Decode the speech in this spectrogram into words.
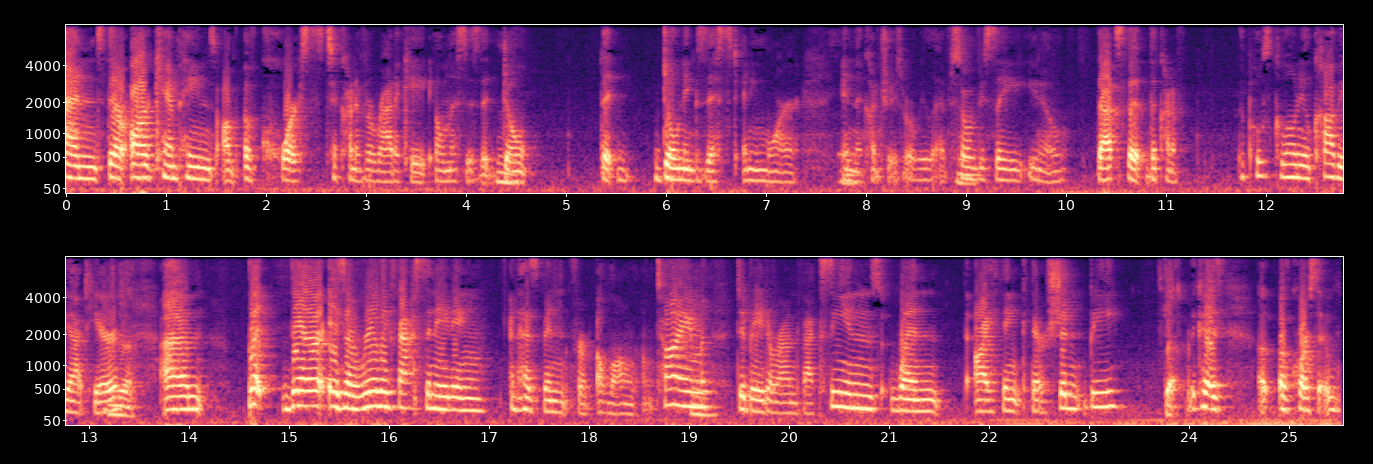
and there are campaigns, of, of course, to kind of eradicate illnesses that don't that don't exist anymore in the hmm. countries where we live. So hmm. obviously, you know, that's the the kind of the post-colonial caveat here. Yeah. Um, but there is a really fascinating and has been for a long, long time hmm. debate around vaccines when I think there shouldn't be Yeah. because of course uh,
